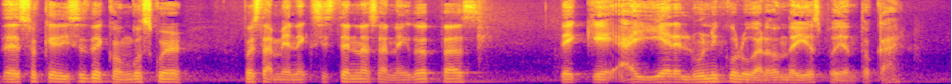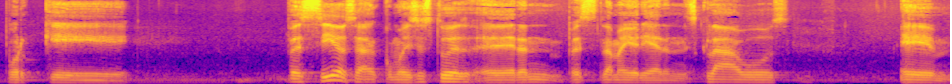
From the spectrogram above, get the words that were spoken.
de eso que dices de Congo Square, pues también existen las anécdotas de que ahí era el único lugar donde ellos podían tocar. Porque, pues sí, o sea, como dices tú, eh, eran, pues la mayoría eran esclavos eh,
